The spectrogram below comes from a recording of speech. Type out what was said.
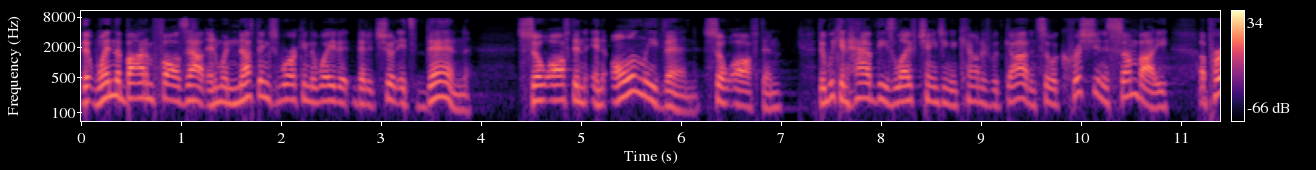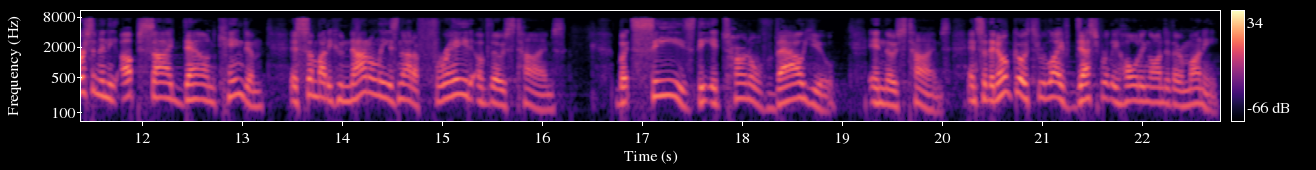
That when the bottom falls out and when nothing's working the way that, that it should, it's then, so often, and only then, so often, that we can have these life changing encounters with God. And so a Christian is somebody, a person in the upside down kingdom, is somebody who not only is not afraid of those times, but sees the eternal value in those times. And so they don't go through life desperately holding on to their money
